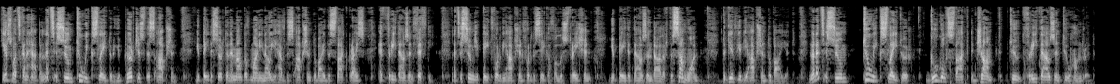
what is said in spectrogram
Here's what's going to happen. Let's assume two weeks later you purchase this option. You paid a certain amount of money. Now you have this option to buy the stock price at 3050 Let's assume you paid for the option for the sake of illustration. You paid $1,000 to someone to give you the option to buy it. Now let's assume two weeks later, Google stock jumped to 3,200.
